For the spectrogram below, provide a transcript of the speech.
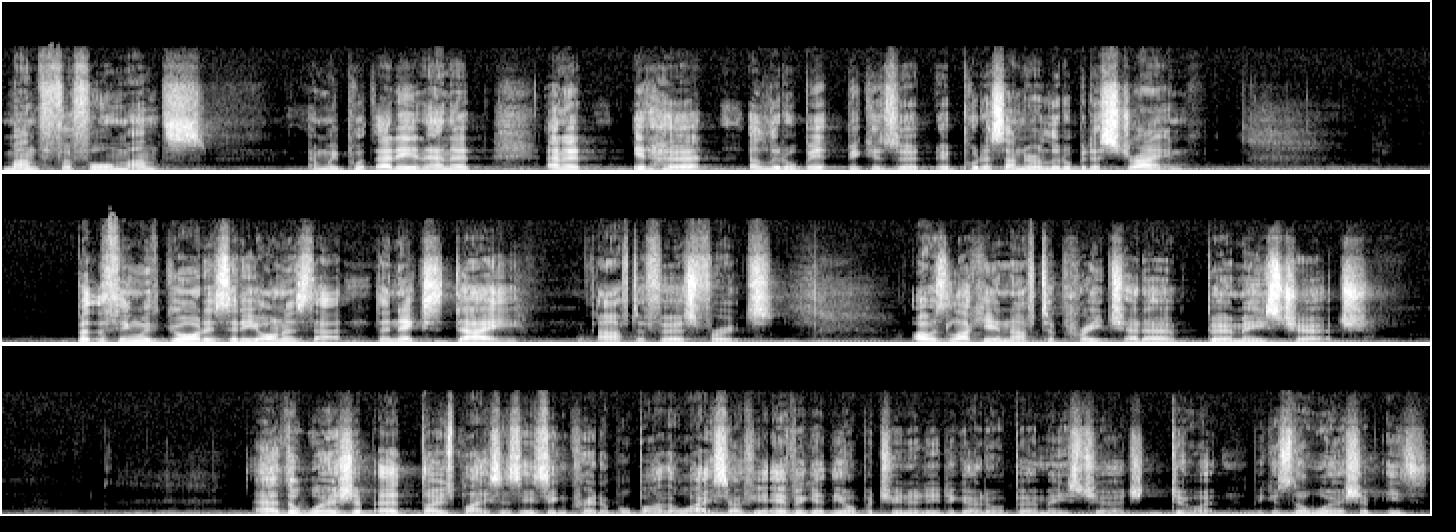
month for four months, and we put that in. And it, and it, it hurt a little bit because it, it put us under a little bit of strain. But the thing with God is that He honors that. The next day, after first fruits. I was lucky enough to preach at a Burmese church. Uh, the worship at those places is incredible, by the way. So if you ever get the opportunity to go to a Burmese church, do it because the worship is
